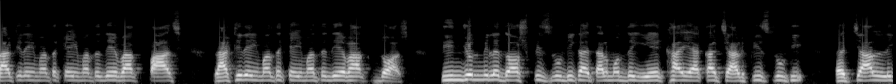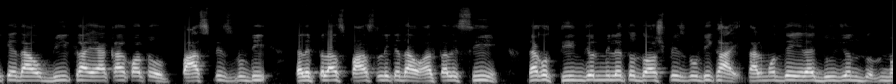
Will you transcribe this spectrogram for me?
লাঠির এই মাথাকে এই মাথা দিয়ে ভাগ, পাঁচ। লাঠির এই মাথাকে এই মাথা দিয়ে ভাগ, দশ। তিনজন মিলে দশ পিস রুটি খায়, তার মধ্যে এ খায় একা চার পিস রুটি। তা চার লিখে দাও, বি খায় একা কত? পাঁচ পিস রুটি। তাহলে প্লাস পাঁচ লিখে দাও, আর তাহলে সি। দেখো, তিনজন মিলে তো দশ পিস রুটি খায়, তার মধ্যে এরা দুজন ন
